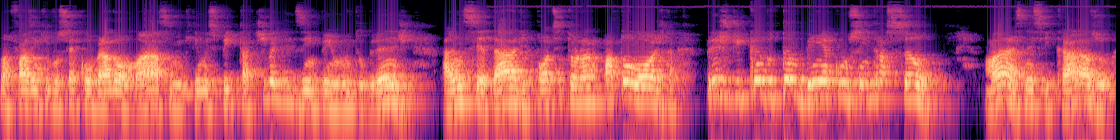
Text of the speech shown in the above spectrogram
uma fase em que você é cobrado ao máximo, em que tem uma expectativa de desempenho muito grande, a ansiedade pode se tornar patológica, prejudicando também a concentração. Mas nesse caso,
